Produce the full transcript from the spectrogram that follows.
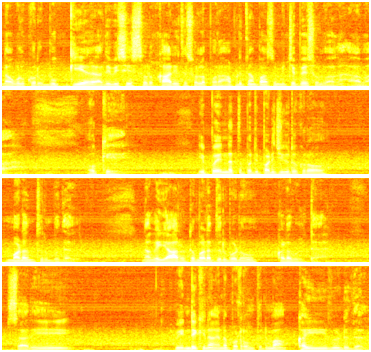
நான் உங்களுக்கு ஒரு முக்கிய அது விசேஷ ஒரு காரியத்தை சொல்ல போகிறேன் அப்படி தான் பாசம் மிச்ச பேர் சொல்லுவாங்க. ஆவா. ஓகே. இப்போ என்னத்தை பற்றி படிச்சுக்கிட்டு இருக்கிறோம்? மனம் திரும்புதல். நாங்கள் யார்கிட்ட மனம் திரும்பணும்? கடவுள்கிட்ட. சரி. இப்போ இன்றைக்கி நாங்கள் என்ன பண்ணுறோம் தெரியுமா? கைவிடுதல்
